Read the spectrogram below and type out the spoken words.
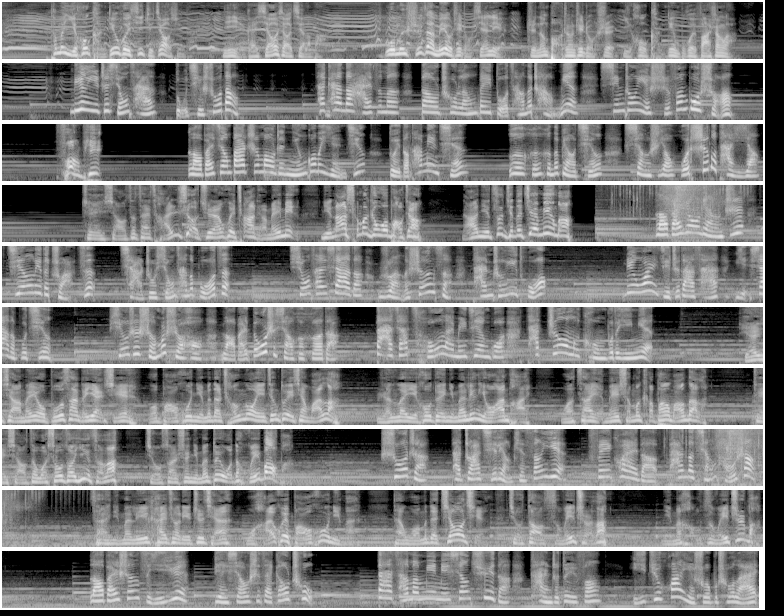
他们以后肯定会吸取教训的。您也该消消气了吧？我们实在没有这种先例，只能保证这种事以后肯定不会发生了。另一只熊蚕赌气说道：“他看到孩子们到处狼狈躲藏的场面，心中也十分不爽。”放屁！老白将八只冒着凝光的眼睛怼到他面前。恶狠狠的表情，像是要活吃了他一样。这小子在残舍居然会差点没命，你拿什么给我保证？拿你自己的贱命吗？老白用两只尖利的爪子卡住熊蚕的脖子，熊蚕吓得软了身子，瘫成一坨。另外几只大蚕也吓得不轻。平时什么时候老白都是笑呵呵的，大家从来没见过他这么恐怖的一面。天下没有不散的宴席，我保护你们的承诺已经兑现完了。人类以后对你们另有安排，我再也没什么可帮忙的了。这小子我收作义子了，就算是你们对我的回报吧。说着，他抓起两片桑叶，飞快地攀到墙头上。在你们离开这里之前，我还会保护你们，但我们的交情就到此为止了。你们好自为之吧。老白身子一跃，便消失在高处。大蚕们面面相觑的看着对方，一句话也说不出来。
